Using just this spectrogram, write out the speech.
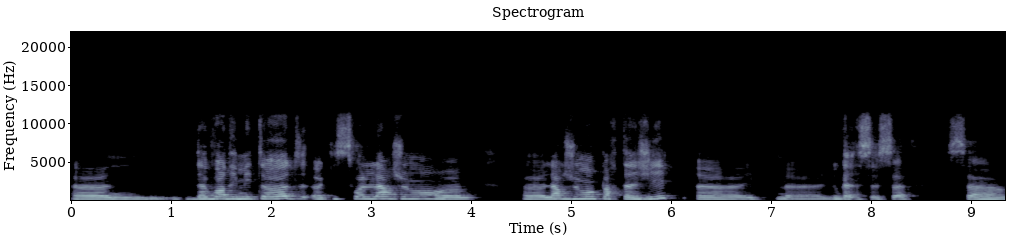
d'avoir des méthodes qui soient largement, largement partagées. donc ça, ça,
